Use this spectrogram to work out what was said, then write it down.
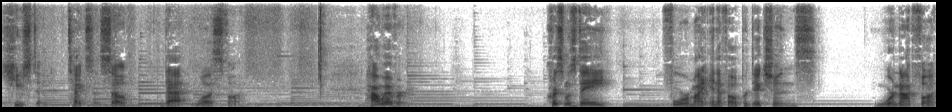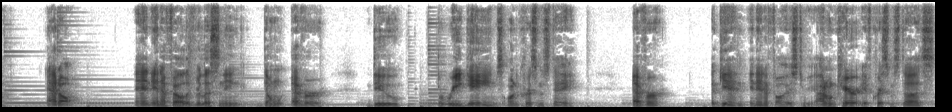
Houston, Texas. So that was fun. However, Christmas Day for my NFL predictions were not fun at all. And NFL, if you're listening, don't ever do three games on Christmas Day ever again in NFL history. I don't care if Christmas does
